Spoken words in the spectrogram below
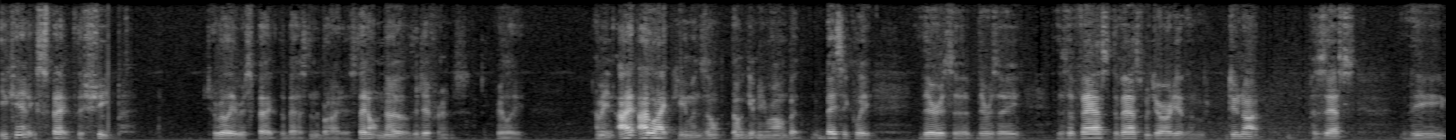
You can't expect the sheep to really respect the best and the brightest. They don't know the difference, really. I mean, I, I like humans. Don't don't get me wrong, but basically, there is a there is a there's a vast the vast majority of them do not possess the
